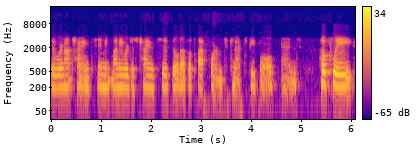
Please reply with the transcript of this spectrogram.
So we're not trying to make money. We're just trying to build up a platform to connect people. And hopefully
